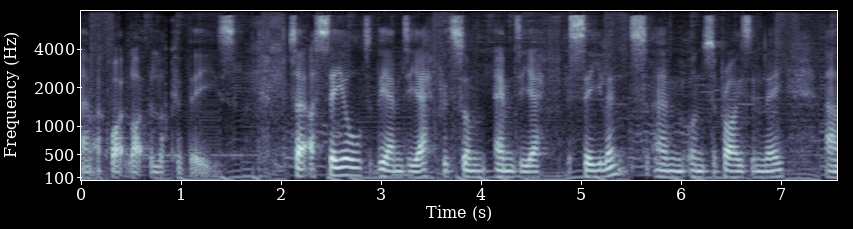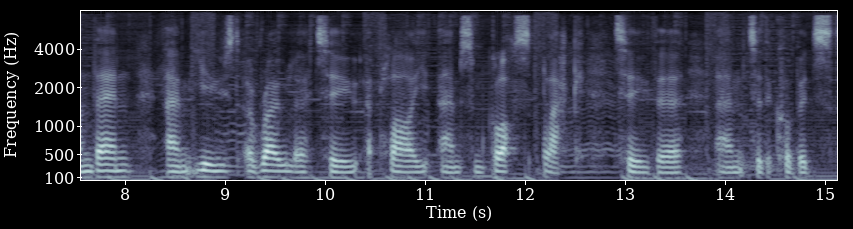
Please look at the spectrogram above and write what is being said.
I quite like the look of these. So I sealed the MDF with some MDF sealant, unsurprisingly, and then um, used a roller to apply um, some gloss black to the um, to the cupboards.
